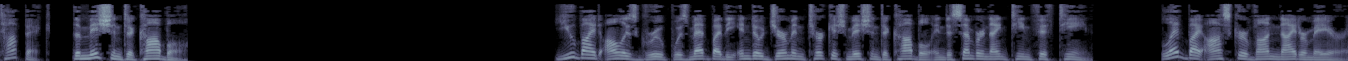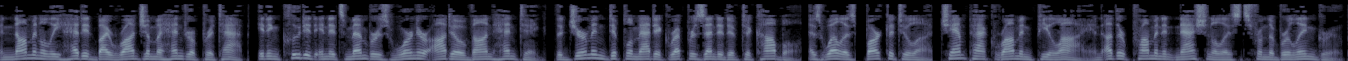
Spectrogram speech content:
The mission to Kabul Ubaid Allah's group was met by the Indo-German Turkish mission to Kabul in December 1915. Led by Oskar von Niedermayer and nominally headed by Raja Mahendra Pratap, it included in its members Werner Otto von Hentig, the German diplomatic representative to Kabul, as well as, Barkatullah, Champak Raman Pillai and other prominent nationalists from the Berlin Group.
